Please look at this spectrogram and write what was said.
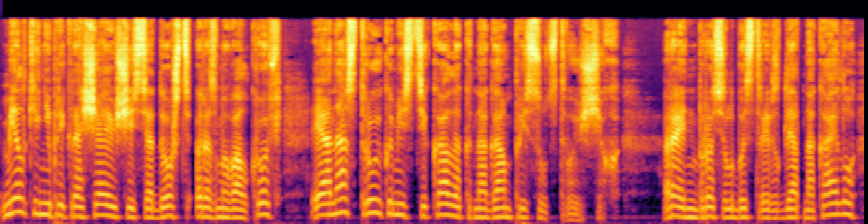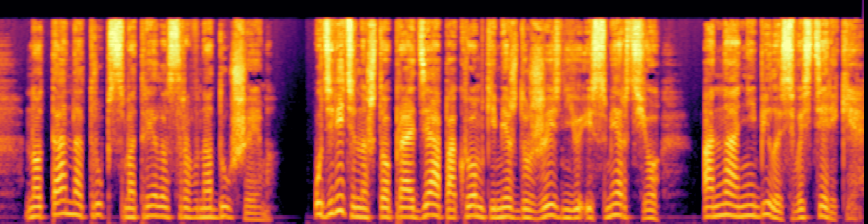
Мелкий непрекращающийся дождь размывал кровь, и она струйками стекала к ногам присутствующих. Рейн бросил быстрый взгляд на Кайлу, но та на труп смотрела с равнодушием. Удивительно, что, пройдя по кромке между жизнью и смертью, она не билась в истерике.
